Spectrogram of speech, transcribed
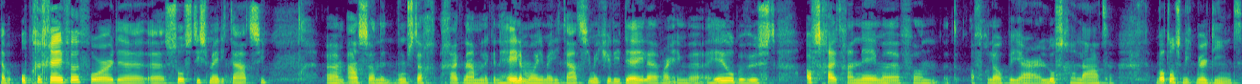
hebben opgegeven voor de uh, solstice meditatie. Um, aanstaande woensdag ga ik namelijk een hele mooie meditatie met jullie delen, waarin we heel bewust afscheid gaan nemen van het afgelopen jaar, los gaan laten wat ons niet meer dient,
